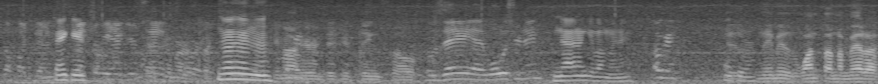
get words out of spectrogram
stuff like that. Thank you. Make sure we have your side of the story. No, no, no. Came out here and did your thing, so. Jose, and what was your name? No, I don't give up my name. Okay. Thank His you. name is Juan Tanamera.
